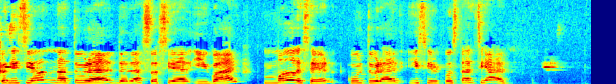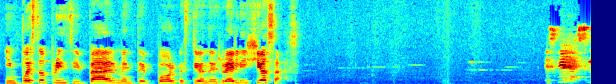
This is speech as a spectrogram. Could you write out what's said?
Condición natural de la sociedad igual modo de ser cultural y circunstancial, impuesto principalmente por cuestiones religiosas. Es que así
